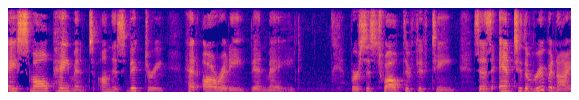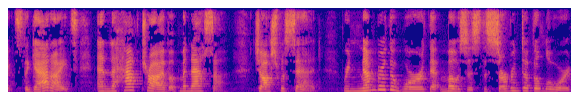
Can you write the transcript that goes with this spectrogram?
A small payment on this victory had already been made. Verses 12 through 15 says, And to the Reubenites, the Gadites, and the half tribe of Manasseh, Joshua said, Remember the word that Moses, the servant of the Lord,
